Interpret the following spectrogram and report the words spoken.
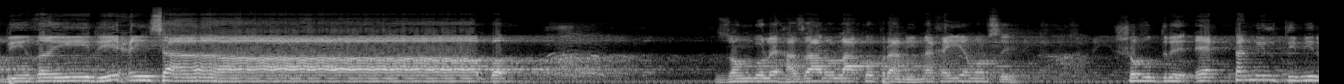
بغير حساب জঙ্গলে হাজারো লাখো প্রাণী না খাইয়ে মরছে সমুদ্রে একটা নীল তিমির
